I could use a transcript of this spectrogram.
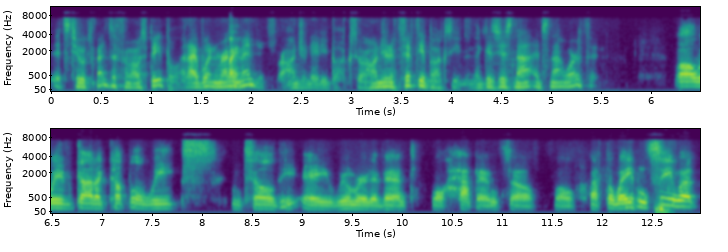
it's too expensive for most people, and I wouldn't recommend it for 180 bucks or 150 bucks even. Like it's just not it's not worth it. Well, we've got a couple weeks until the a rumored event will happen, so we'll have to wait and see what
